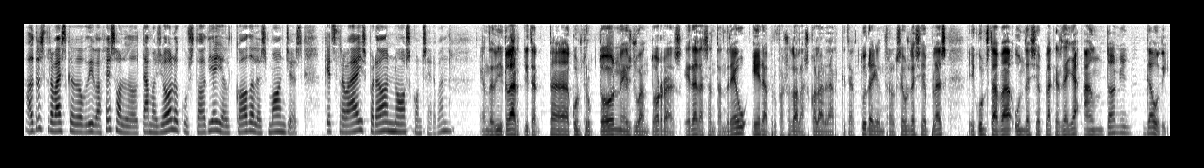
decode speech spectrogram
Altres treballs que Gaudí va fer són l'altar major, la custòdia i el cor de les monges. Aquests treballs, però, no es conserven. Hem de dir que l'arquitecte constructor és Joan Torres. Era de Sant Andreu, era professor de l'Escola d'Arquitectura i entre els seus deixebles hi constava un deixeble que es deia Antoni Gaudí.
